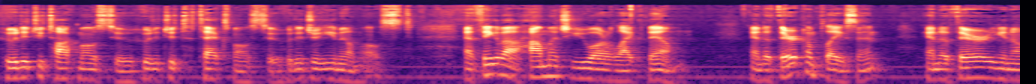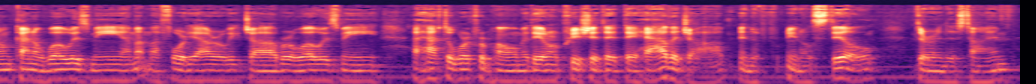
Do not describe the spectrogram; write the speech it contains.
Who did you talk most to? Who did you text most to? Who did you email most? And think about how much you are like them. And if they're complacent and if they're you know kind of woe is me i'm at my 40 hour a week job or woe is me i have to work from home and they don't appreciate that they have a job and you know still during this time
